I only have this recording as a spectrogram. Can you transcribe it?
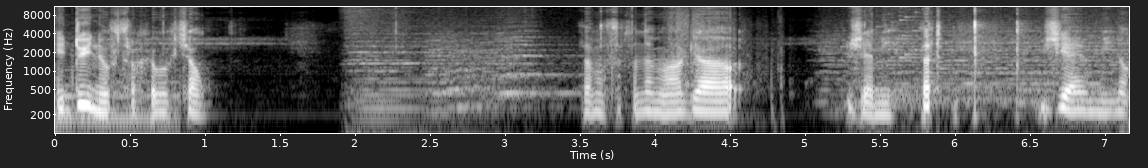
I dżinów trochę bym chciał. Zaawansowana magia ziemi. Znaczy, ziemi, no.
